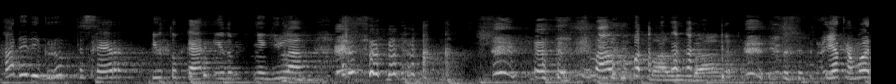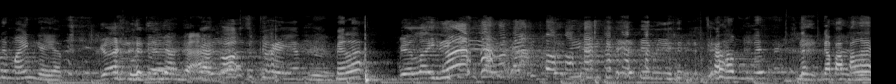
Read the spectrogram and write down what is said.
ada di grup share YouTube kan? YouTube-nya Gilang. Malu banget. Malu banget. Ya kamu ada main gak ya? Gak ada. Untungnya Nggak, ada. Oh syukur ya. Bella, Bella ini. alhamdulillah nggak nggak apa-apa lah,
